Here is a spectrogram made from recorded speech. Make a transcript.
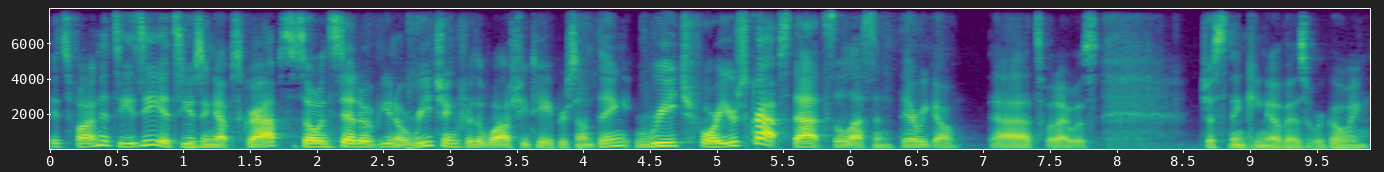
it's fun, it's easy, it's using up scraps. So instead of, you know, reaching for the washi tape or something, reach for your scraps. That's the lesson. There we go. That's what I was just thinking of as we're going.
